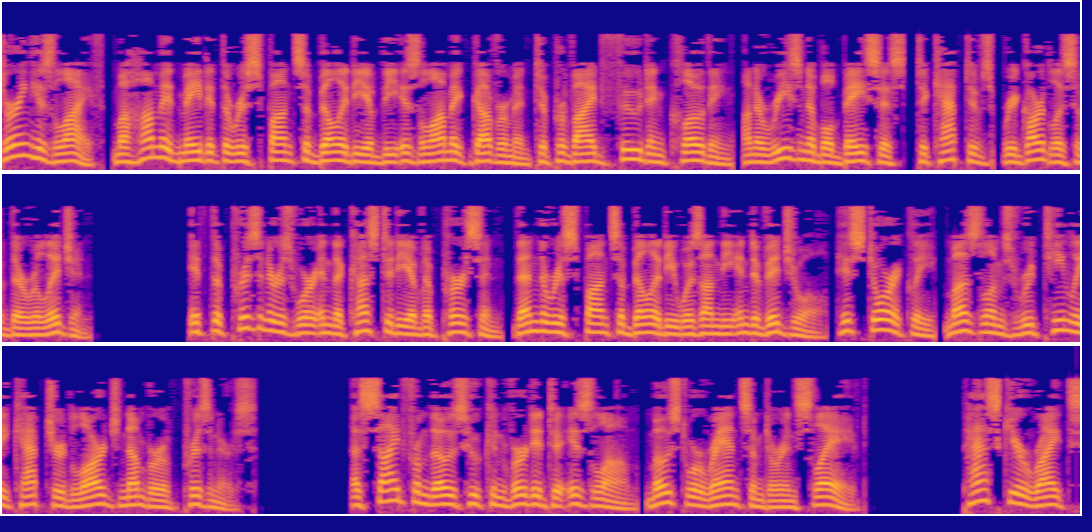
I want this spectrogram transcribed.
During his life, Muhammad made it the responsibility of the Islamic government to provide food and clothing, on a reasonable basis, to captives, regardless of their religion. If the prisoners were in the custody of a person, then the responsibility was on the individual. Historically, Muslims routinely captured large number of prisoners. Aside from those who converted to Islam, most were ransomed or enslaved. Pasquier writes,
